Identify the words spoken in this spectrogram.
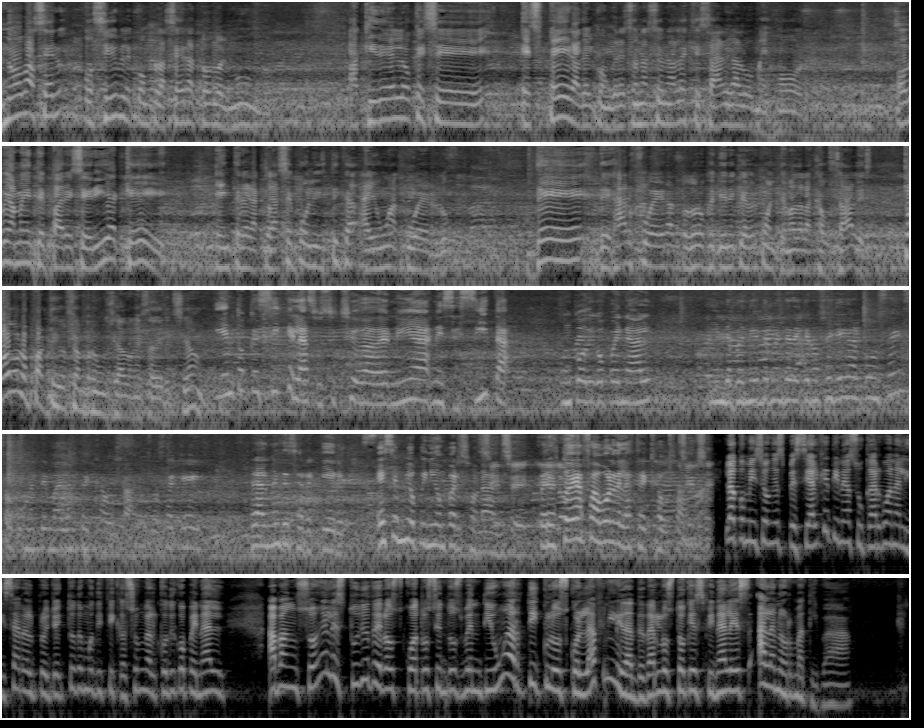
No va a ser posible complacer a todo el mundo. Aquí de lo que se espera del Congreso Nacional es que salga lo mejor. Obviamente parecería que entre la clase política hay un acuerdo de dejar fuera todo lo que tiene que ver con el tema de las causales. Todos los partidos se han pronunciado en esa dirección. Siento que sí, que la ciudadanía necesita un código penal independientemente de que no se llegue al consenso con el tema de las tres causales. O sea que realmente se requiere. Esa es mi opinión personal, pero estoy a favor de las tres causales. La comisión especial que tiene a su cargo analizar el proyecto de modificación al Código Penal avanzó en el estudio de los 421 artículos con la finalidad de dar los toques finales a la normativa.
